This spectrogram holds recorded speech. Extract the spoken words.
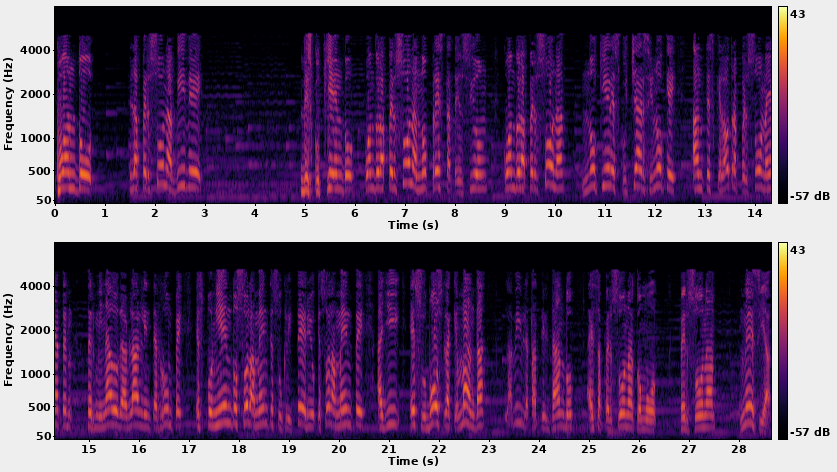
Cuando la persona vive discutiendo, cuando la persona no presta atención, cuando la persona no quiere escuchar, sino que antes que la otra persona haya terminado de hablar, le interrumpe, exponiendo solamente su criterio, que solamente allí es su voz la que manda, la Biblia está tildando a esa persona como persona necia.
